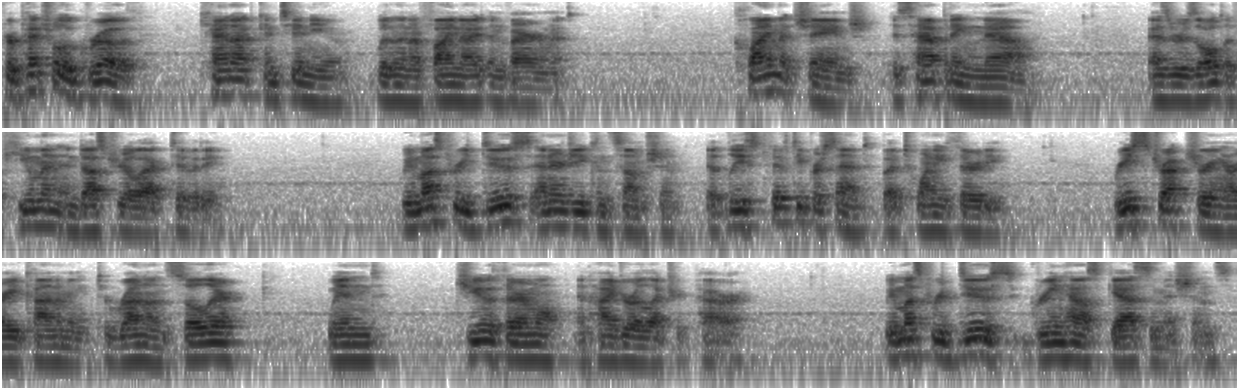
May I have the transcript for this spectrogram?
Perpetual growth cannot continue within a finite environment. Climate change is happening now as a result of human industrial activity. We must reduce energy consumption at least 50% by 2030, restructuring our economy to run on solar, wind, geothermal, and hydroelectric power. We must reduce greenhouse gas emissions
